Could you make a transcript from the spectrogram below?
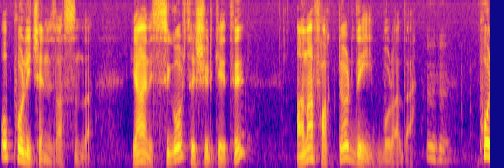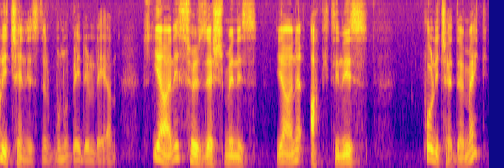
o poliçeniz aslında. Yani sigorta şirketi ana faktör değil burada. Hı hı. Poliçenizdir bunu belirleyen. Yani sözleşmeniz, yani aktiniz. Poliçe demek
